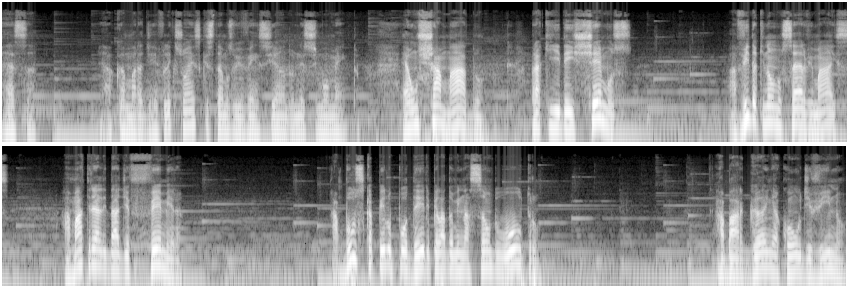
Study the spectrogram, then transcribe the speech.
Essa é a câmara de reflexões que estamos vivenciando nesse momento. É um chamado para que deixemos a vida que não nos serve mais, a materialidade efêmera, a busca pelo poder e pela dominação do outro a barganha com o divino?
